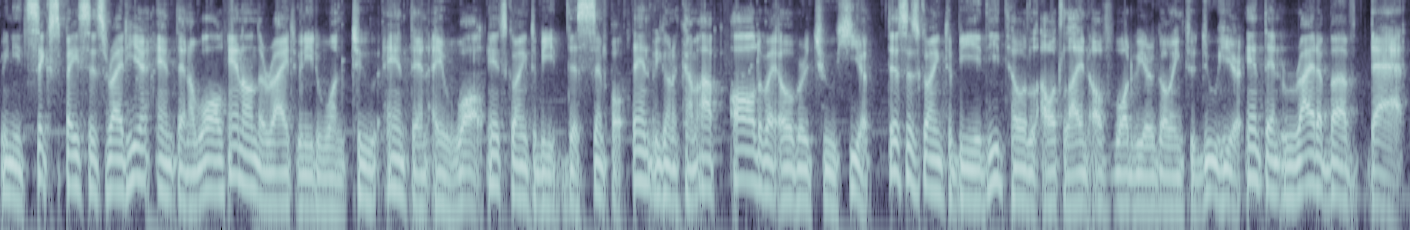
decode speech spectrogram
we need six spaces right here and then a wall. And on the right, we need one, two, and then a wall. It's going to be this simple. Then we're going to come up all the way over to here. This is going to be the total outline of what we are going to do here. And then right above that,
